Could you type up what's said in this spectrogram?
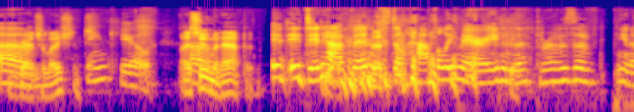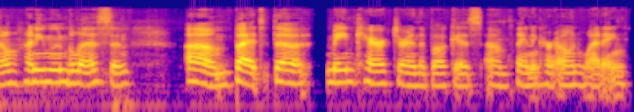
Um, Congratulations. Thank you. I assume um, it happened. It, it did yeah. happen. Still happily married in the throes of, you know, honeymoon bliss. And um, But the main character in the book is um, planning her own wedding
